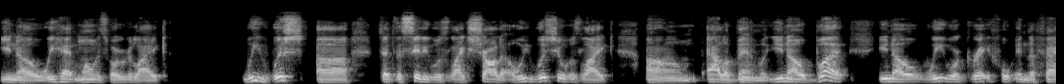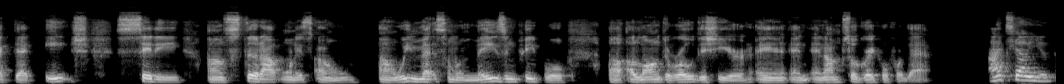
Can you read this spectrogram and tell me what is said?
you know we had moments where we were like we wish uh, that the city was like Charlotte, or we wish it was like um, Alabama, you know. But you know, we were grateful in the fact that each city um, stood out on its own. Um, we met some amazing people uh, along the road this year, and, and and I'm so grateful for that. I tell you,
